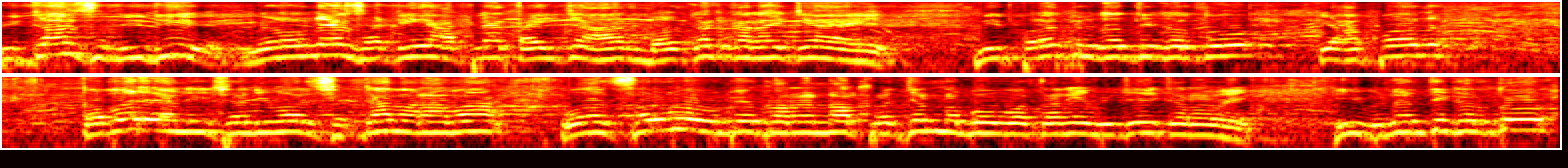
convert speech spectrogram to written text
विकास निधी मिळवण्यासाठी आपल्या ताईचे हात बळकट करायचे आहे. मी परत विनंती करतो की आपण कमळ या निशाणीवर शिक्का मारावा व सर्व उमेदवारांना प्रचंड बहुमताने विजयी करावे. ही विनंती करतो.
